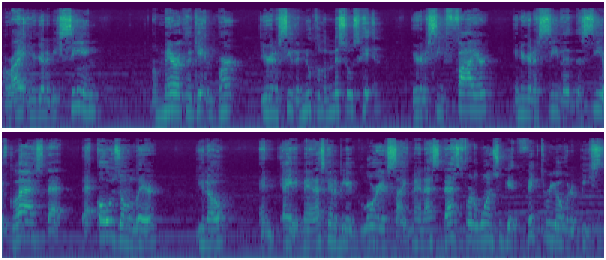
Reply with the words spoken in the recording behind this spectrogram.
All right and you're gonna be seeing america getting burnt. You're gonna see the nuclear missiles hitting. You're gonna see fire and you're gonna see the, the sea of glass that that ozone layer you know and hey man that's gonna be a glorious sight man that's that's for the ones who get victory over the beast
